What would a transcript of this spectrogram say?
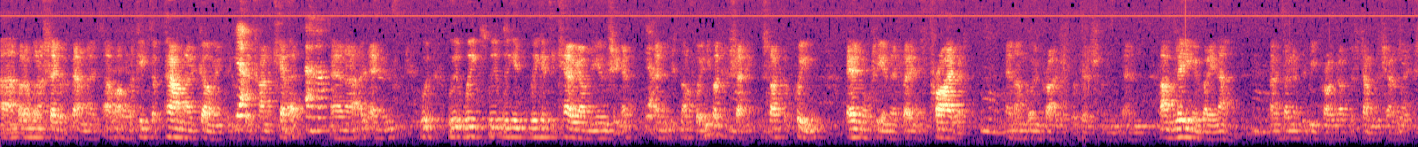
Yeah. Uh, but I'm going to stay with the pound note. I'm, I'm going to keep the pound note going because Yeah. they're trying to kill it. Uh-huh. And, uh, and we, we, we, we, we, get, we get to carry on using it. Yeah. And it's not for anybody to say. It's like the Queen, Admiralty and that thing, it's private. Mm. And I'm going private with this. And, and I'm letting everybody know. Mm. I don't have to be private, I'll just come to show next.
